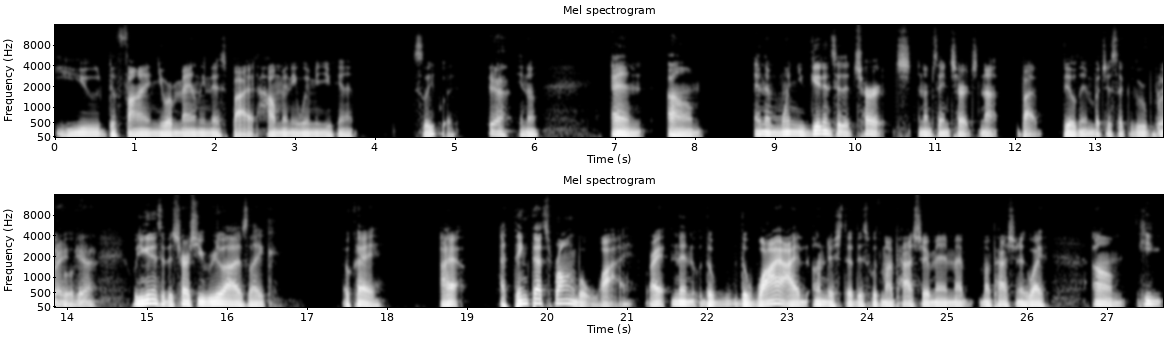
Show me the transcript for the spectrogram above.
you define your manliness by how many women you can sleep with, Yeah. you know? And, um, and then when you get into the church, and I'm saying church, not by building, but just like a group of people. Right. faith. Yeah. When you get into the church, you realize like, okay, I I think that's wrong, but why? Right? And then the the why I understood this with my pastor, man, my my pastor and his wife. Um, he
